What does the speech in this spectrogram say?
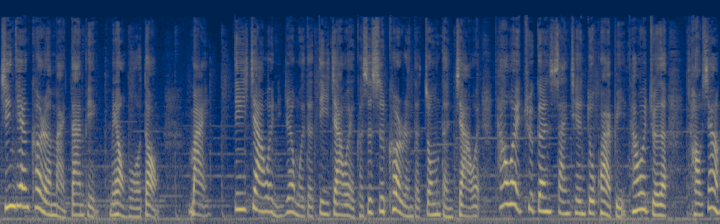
今天客人买单品没有活动，买低价位你认为的低价位，可是是客人的中等价位，他会去跟三千多块比，他会觉得好像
